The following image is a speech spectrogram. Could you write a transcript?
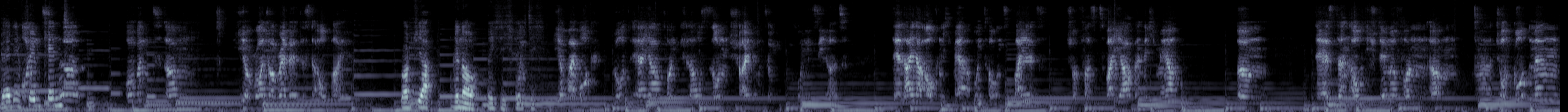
Wer den Film und, kennt, Äh, und ähm, hier Roger Rabbit ist da auch bei. Roger, ja, genau, richtig, richtig. Hier bei Hook wird er ja von Klaus Sonnenschein synchronisiert. Der leider auch nicht mehr unter uns weilt. Schon fast zwei Jahre nicht mehr. Ähm, der ist dann auch die Stimme von ähm, äh, John Goodman,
